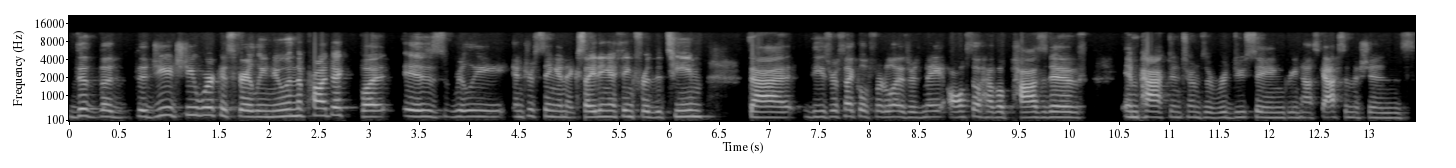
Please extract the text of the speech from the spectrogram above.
the, the, the GHG work is fairly new in the project, but is really interesting and exciting, I think, for the team that these recycled fertilizers may also have a positive impact in terms of reducing greenhouse gas emissions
